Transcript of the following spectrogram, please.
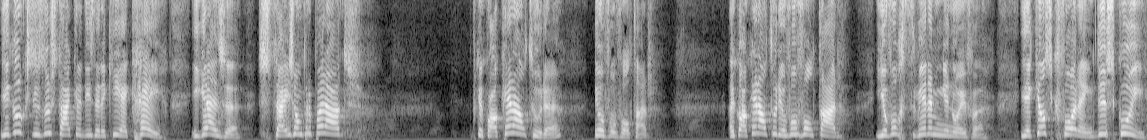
E aquilo que Jesus está a querer dizer aqui é que, hey, igreja, estejam preparados. Porque a qualquer altura eu vou voltar. A qualquer altura eu vou voltar e eu vou receber a minha noiva. E aqueles que forem descui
